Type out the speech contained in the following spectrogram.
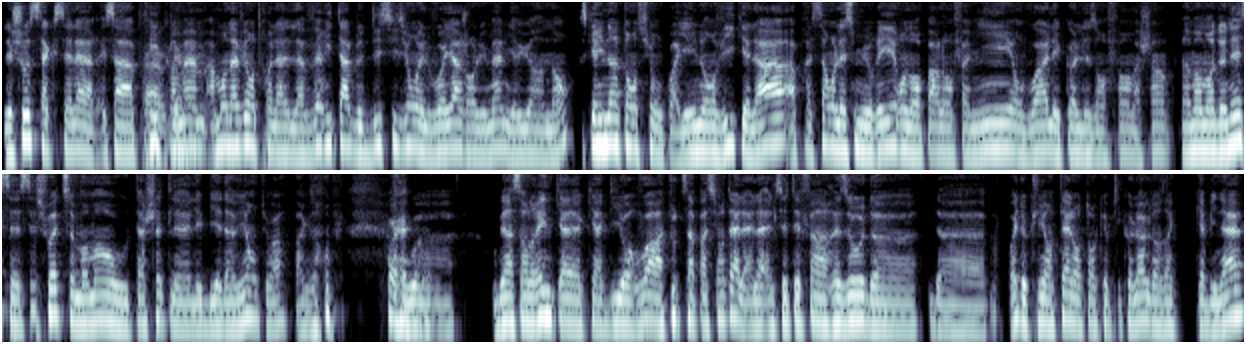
les choses s'accélèrent. Et ça a pris Ah, quand même, à mon avis, entre la, la véritable décision et le voyage en lui-même, il y a eu un an. Parce qu'il y a une intention, quoi. Il y a une envie qui est là. Après ça, on laisse mûrir, on en parle en famille, on voit l'école des enfants, machin. À un moment donné, c'est chouette ce moment où t'achètes les, les billets d'avion, tu vois, par exemple. Ouais. Ou, euh, ou bien Sandrine qui a, qui a dit au revoir à toute sa patientèle. Elle, elle s'était fait un réseau de, de, ouais, de clientèle en tant que psychologue dans un cabinet.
